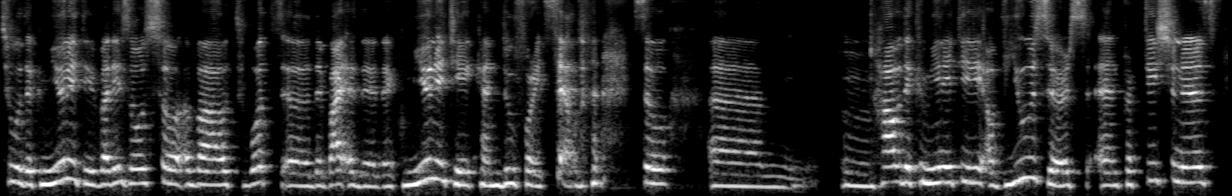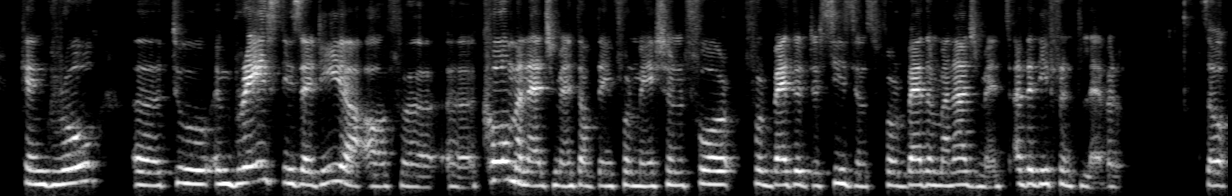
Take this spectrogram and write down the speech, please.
to the community, but it's also about what uh, the, the, the, community can do for itself. so um, mm, how the community of users and practitioners can grow uh, to embrace this idea of uh, uh, co-management of the information for, for better decisions, for better management at a different level. So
